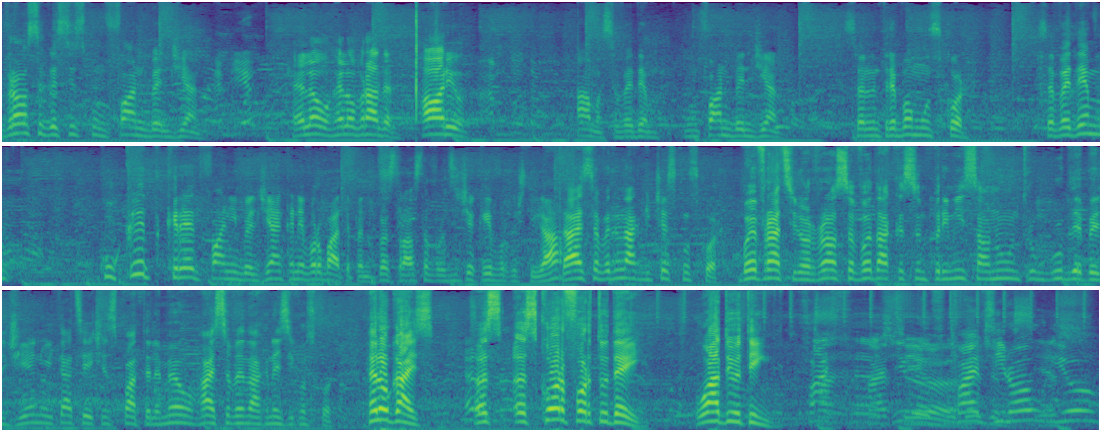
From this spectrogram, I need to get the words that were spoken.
Vreau să găsesc un fan belgian. Hello, hello brother. How are you? Ah, mă, să vedem. Un fan belgian. Să-l întrebăm un scor. Să vedem cu cât cred fanii belgiani că ne vor bate, pentru că ăsta la asta vor zice că ei vor câștiga. Dar hai să vedem dacă ghicesc un scor. Băi, fraților, vreau să văd dacă sunt primiți sau nu într-un grup de belgieni. Uitați aici în spatele meu. Hai să vedem dacă ne zic un scor. Hello, guys. A, a score for today. What do you think? 5-0. You?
